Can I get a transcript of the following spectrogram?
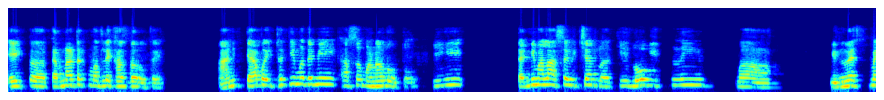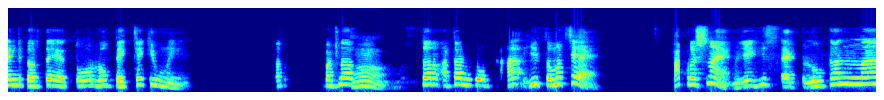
एक कर्नाटक मधले खासदार होते आणि त्या बैठकीमध्ये मी असं म्हणालो होतो की त्यांनी मला असं विचारलं की लोक इतनी इन्व्हेस्टमेंट करते तो लोक देखते क्यों नाही तर म्हटलं. तर आता लोक हा ही समस्या आहे हा प्रश्न आहे म्हणजे ही लोकांना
